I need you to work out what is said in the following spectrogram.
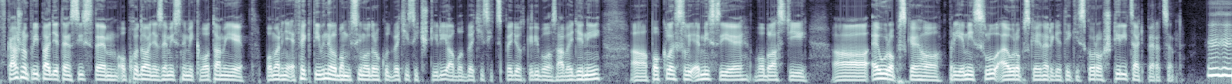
V každom prípade ten systém obchodovania s emisnými kvotami je pomerne efektívny, lebo myslím od roku 2004 alebo 2005, odkedy bol zavedený, poklesli emisie v oblasti európskeho priemyslu a európskej energetiky skoro 40 Mm-hmm.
